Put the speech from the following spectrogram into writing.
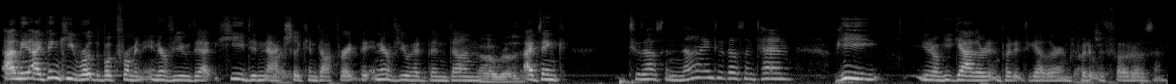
I mean, I think he wrote the book from an interview that he didn't actually conduct. Right, the interview had been done. Oh, really? I think 2009, 2010. He, you know, he gathered it and put it together and put it with photos. And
